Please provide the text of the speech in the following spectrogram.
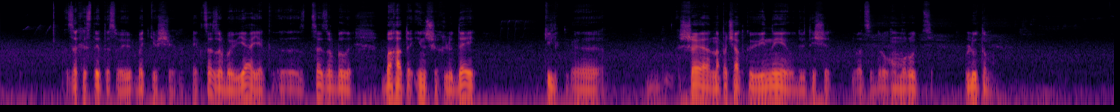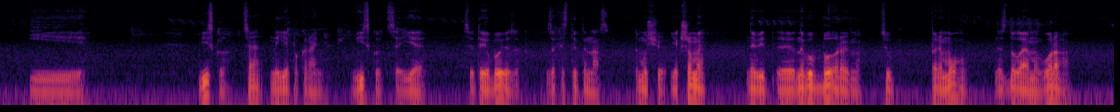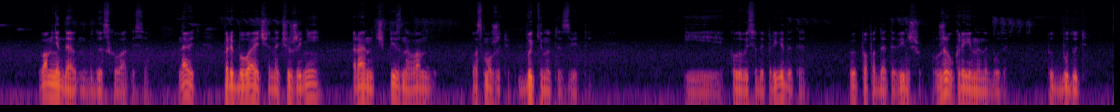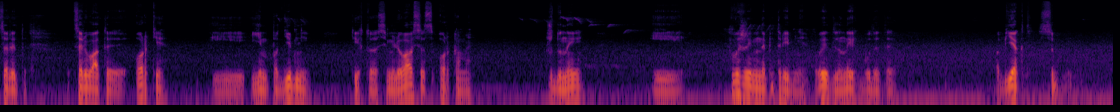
захистити свою батьківщину. Як це зробив я, як е, це зробили багато інших людей. Кіль... е, Ще на початку війни у 2022 році, в лютому. І військо це не є покарання. Військо це є святий обов'язок захистити нас. Тому що якщо ми не, від, е, не виборюємо цю перемогу, не здолаємо ворога, вам ніде не буде сховатися. Навіть перебуваючи на чужині, рано чи пізно вам, вас можуть викинути звідти. І коли ви сюди приїдете, ви попадете в іншу. Вже України не буде. Тут будуть царити, царювати орки і їм подібні, ті, хто асимілювався з орками, ждуни. І ви ж їм не потрібні. Ви для них будете об'єкт,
